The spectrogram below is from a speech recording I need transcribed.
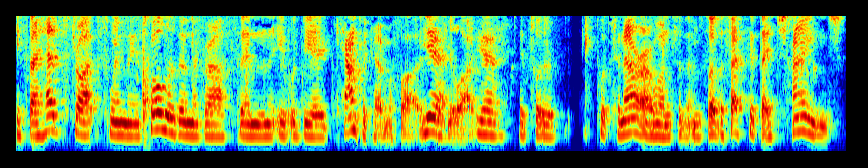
if they had stripes when they're taller than the grass, then it would be a counter camouflage, Yeah, if you like. yeah. It sort of puts an arrow onto them. So the fact that they change,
